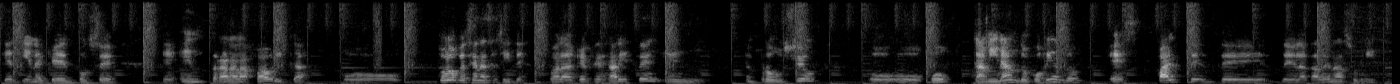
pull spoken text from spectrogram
que tiene que entonces eh, entrar a la fábrica o todo lo que se necesite para que Ferrari esté en, en producción o, o, caminando, corriendo, es parte de, de, la cadena de suministro.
